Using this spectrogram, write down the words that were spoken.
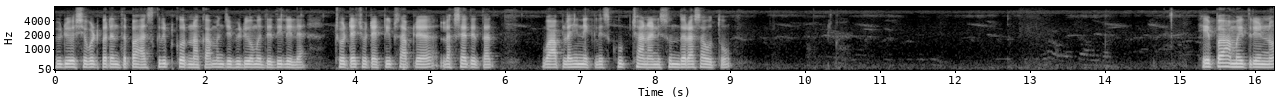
व्हिडिओ शेवटपर्यंत पहा. स्क्रिप्ट करू नका. म्हणजे व्हिडिओमध्ये दिलेल्या छोट्या छोट्या टिप्स आपल्या लक्षात येतात. व आपलाही नेकलेस खूप छान आणि सुंदर असा होतो. हे पहा मैत्रिणींनो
